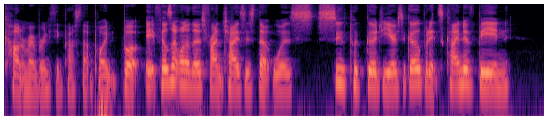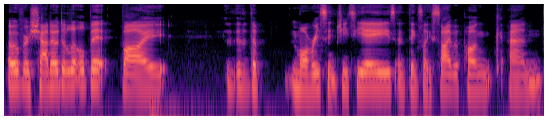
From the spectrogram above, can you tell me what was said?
can't remember anything past that point, but it feels like one of those franchises that was super good years ago, but it's kind of been overshadowed a little bit by the, the more recent GTA's and things like Cyberpunk, and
